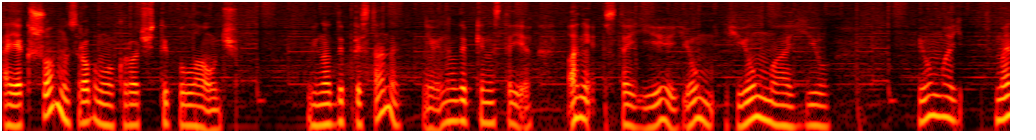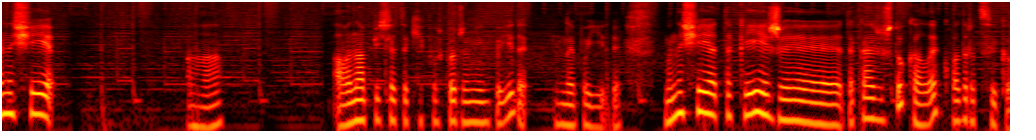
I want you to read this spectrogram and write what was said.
а якщо ми зробимо, коротше, типу лаунч, він на дибки стане? Ні, він на дибки не стає. А, ні, стає, йом, йомаю. Йомаю. В мене ще є. Ага. А вона після таких пошкоджень він поїде? Не поїде. У мене ще є такий же, така ж штука, але квадроцикл.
